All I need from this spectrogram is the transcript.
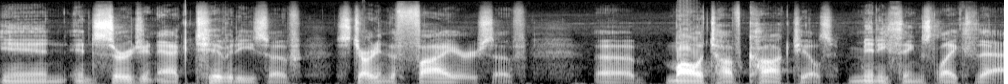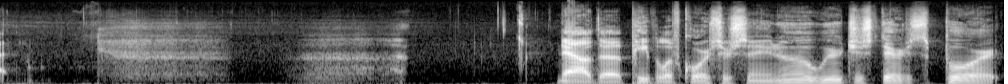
in insurgent activities of starting the fires, of uh, Molotov cocktails, many things like that. Now, the people, of course, are saying, oh, we're just there to support.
